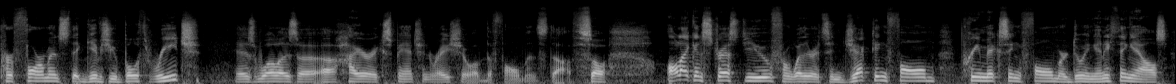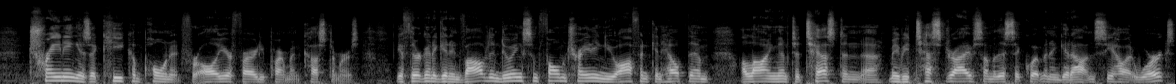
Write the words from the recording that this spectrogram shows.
performance that gives you both reach as well as a, a higher expansion ratio of the foam and stuff. So all I can stress to you from whether it's injecting foam, pre-mixing foam, or doing anything else, training is a key component for all your fire department customers. If they're going to get involved in doing some foam training, you often can help them, allowing them to test and uh, maybe test drive some of this equipment and get out and see how it works.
